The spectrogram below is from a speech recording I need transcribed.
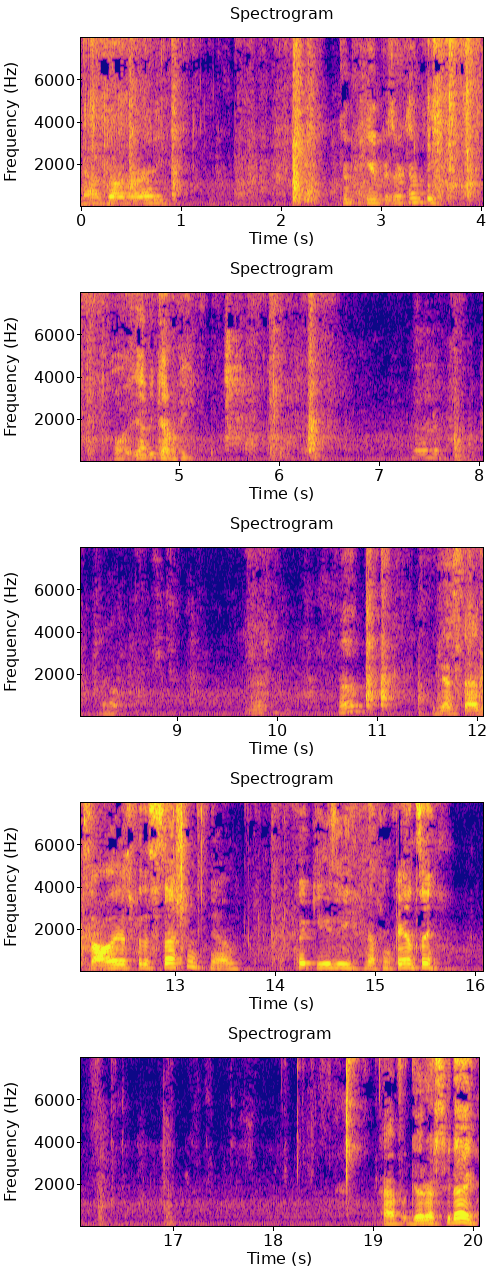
Now I'm going already. Comfy campers are comfy. Always gotta be comfy. Huh? I guess that's all it is for this session. You know, quick, easy, nothing fancy. Have a good rest of your day.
